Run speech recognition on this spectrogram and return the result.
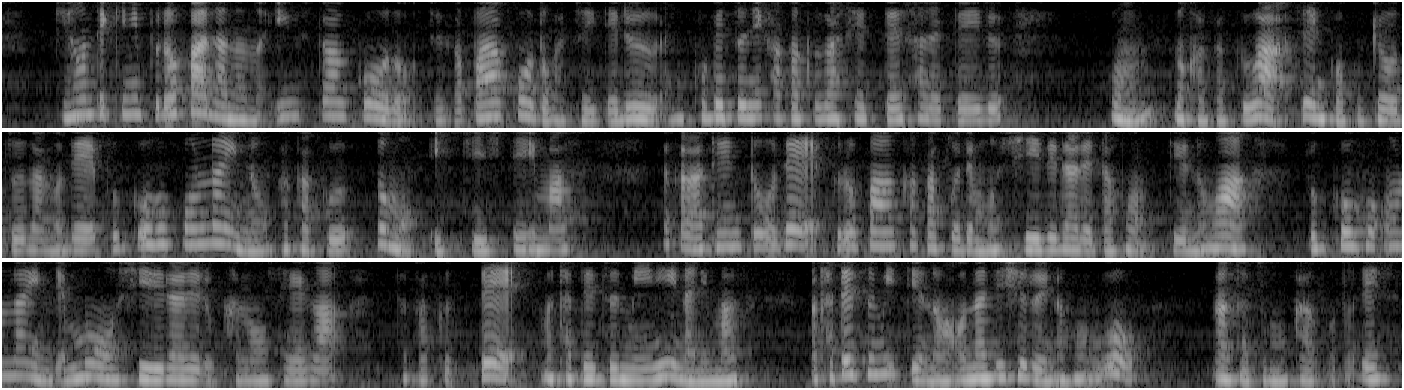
基本的にプロパーダナのインストアコードというかバーコードがついてる個別に価格が設定されている本の価格は全国共通なのでブックオフオンラインの価格とも一致しています。だから店頭でプロパー価格でも仕入れられた本っていうのはブックオフオンラインでも仕入れられる可能性が高くて、まあ、縦積みになります。まあ、縦積みっていうのは同じ種類の本を何冊も買うことです。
